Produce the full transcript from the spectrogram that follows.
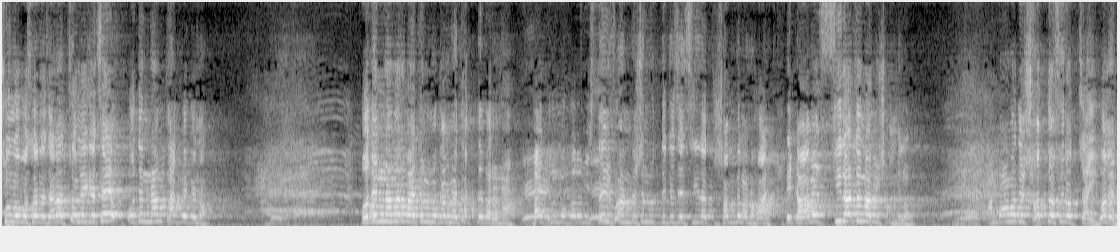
ষোলো বছরে যারা চলে গেছে, ওদের নাম থাকবে কেন? ওদের নাম আর বাইতুল মোকারমে থাকতে পারে না। বাইতুল মোকারম ইসলামী ফাউন্ডেশন উদ্যোগে যে সিরাত সম্মেলন হয় এটা হবে সিরাত নবী সম্মেলন। আমরা আমাদের শব্দ ফেরত চাই বলেন।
